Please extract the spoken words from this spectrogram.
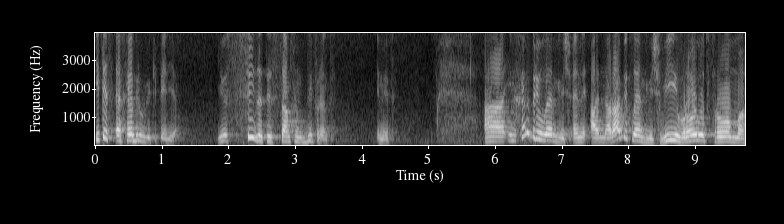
It is a Hebrew Wikipedia. You see that is something different in it. Uh, in Hebrew language and in Arabic language, we wrote from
